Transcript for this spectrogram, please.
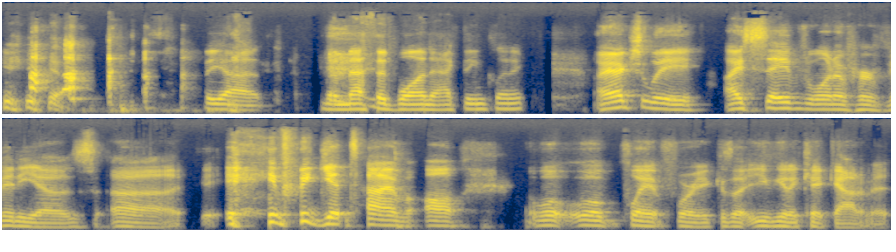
yeah. The uh, the Method One acting clinic. I actually I saved one of her videos. Uh if we get time, I'll we'll, we'll play it for you because you get a kick out of it.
